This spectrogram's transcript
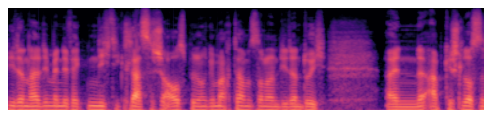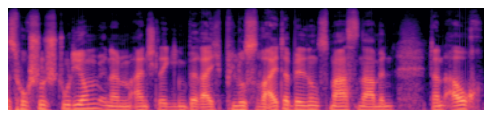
die dann halt im Endeffekt nicht die klassische Ausbildung gemacht haben, sondern die dann durch ein abgeschlossenes Hochschulstudium in einem einschlägigen Bereich plus Weiterbildungsmaßnahmen dann auch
